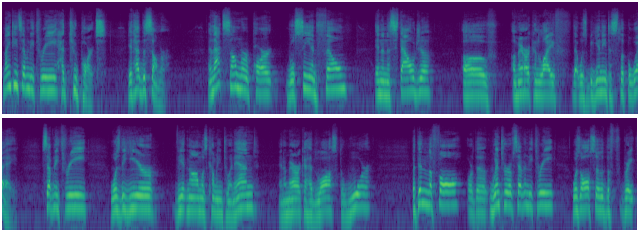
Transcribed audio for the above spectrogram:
1973 had two parts. It had the summer. And that summer part we'll see in film in a nostalgia of American life that was beginning to slip away. 73 was the year Vietnam was coming to an end and America had lost the war. But then in the fall or the winter of 73 was also the great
